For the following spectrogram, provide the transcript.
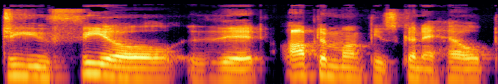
do you feel that Optimonk is going to help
